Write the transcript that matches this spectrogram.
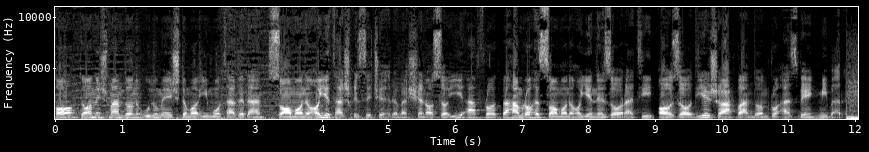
ها دانشمندان علوم اجتماعی معتقدند سامانه های تشخیص چهره و شناسایی افراد به همراه سامانه های نظارتی آزادی شهروندان رو از بین می‌بره.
